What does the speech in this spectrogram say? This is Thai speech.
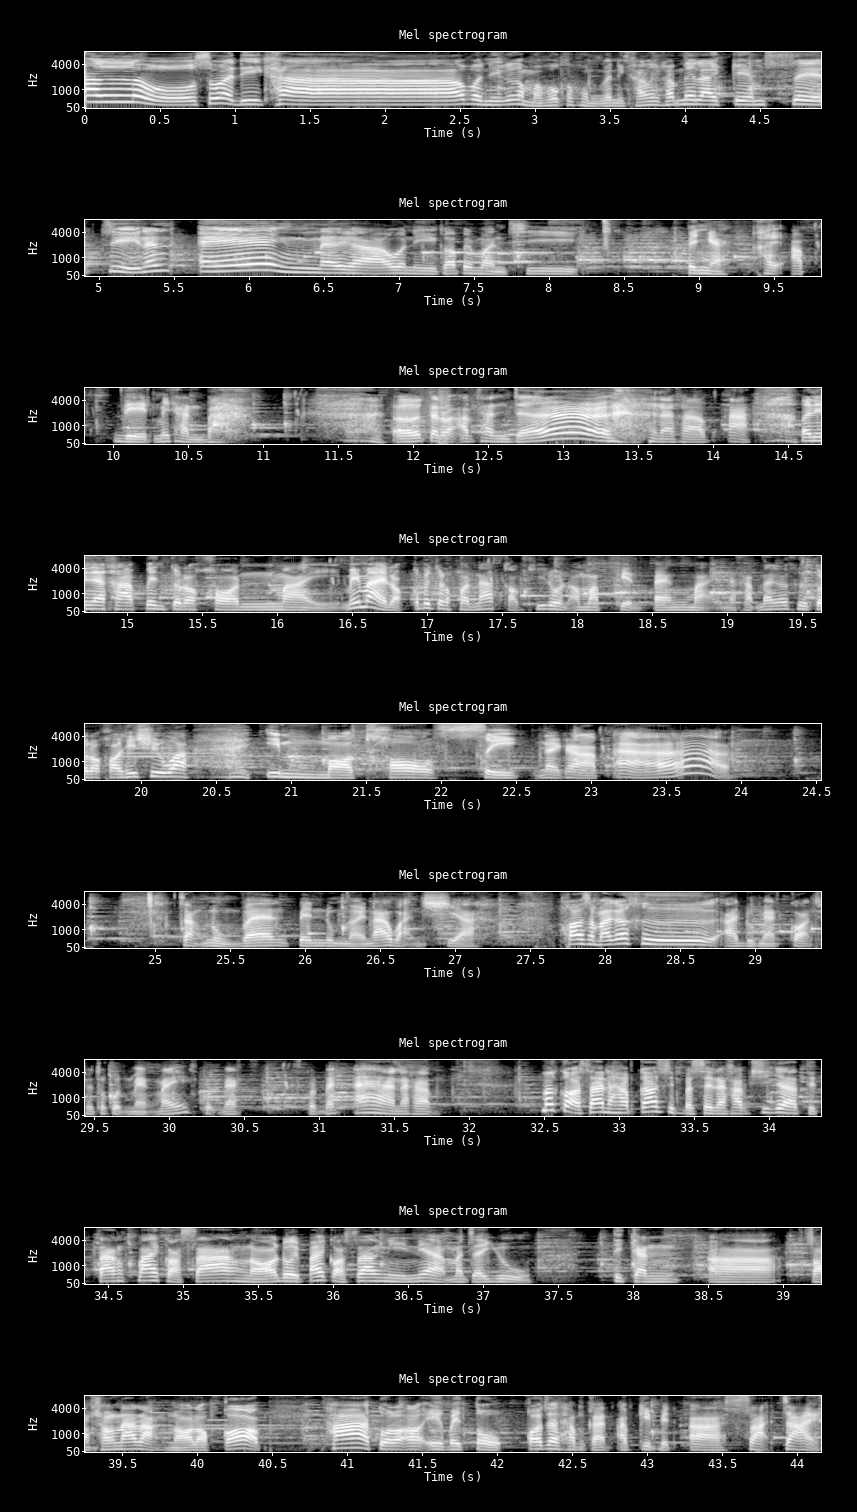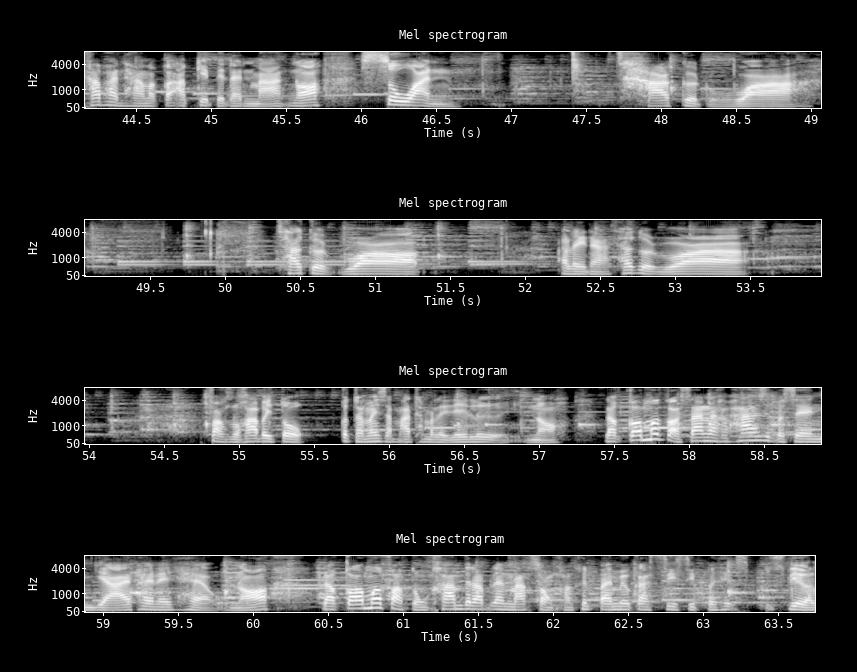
ฮัลโหล สวัสดีครับ วันนี้ก็กลับมาพบกับผมกันอีกครั้งหนึงครับ ในรายเกมเศรษฐีนั่นเองนะครับวันนี้ก็เป็นวันที่ เป็นไง ใครอัปเดตไม่ทันบ้าง เออ แต่เราอัพทันเดอร์นะครับ อะ วันนี้นะครับ เป็นตัวละครใหม่ ไม่ใหม่หรอก ก็เป็นตัวละครหน้าเก่าที่โดนเอามาเปลี่ยนแปลงใหม่นะครับ นั่นก็คือตัวละครที่ชื่อว่า Immortal Six นะครับ อ่า จากหนุ่มแว่นเป็นหนุ่มน้อยหน้าหวานเชียร์ ความสามารถก็คืออะดูแม็กก่อนฉันจะกดแม็กไหมกดแม็กกดแม็กอ่านะครับเมื่อก่อสร้างนะครับ 90%นะครับที่จะติดตั้งป้ายก่อสร้างเนาะ โดยป้ายก่อสร้างนี้เนี่ยมันจะอยู่ติดกันอ่าสองช่องหน้าหลังเนาะ แล้วก็ถ้าตัวเราเอาเองไปตกก็จะทำการอัปเกรดเป็นอ่าจ่ายค่าผ่านทางแล้วก็อัปเกรดเป็นแลนด์มาร์กเนาะ ส่วนถ้าเกิดว่า ถ้าเกิดว่าอะไรนะ ถ้าเกิดว่าฝั่งตรงข้ามไปตก ก็จะไม่สามารถทำอะไรได้เลยเนาะ แล้วก็เมื่อก่อสร้างนะครับ 50%ย้ายภายในแถวเนาะ แล้วก็เมื่อฝั่งตรงข้ามได้รับแลนด์มาร์คสองครั้งขึ้นไปมีโอกาส 40%เดี๋ยว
